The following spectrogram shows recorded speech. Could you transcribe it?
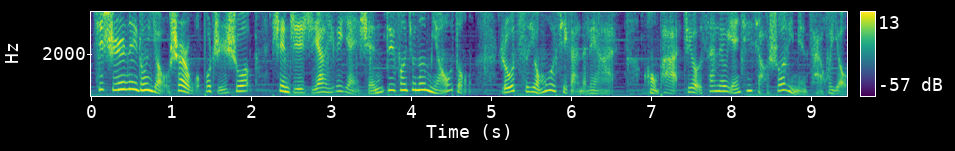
其实那种有事儿我不直说，甚至只要一个眼神，对方就能秒懂，如此有默契感的恋爱，恐怕只有三流言情小说里面才会有。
